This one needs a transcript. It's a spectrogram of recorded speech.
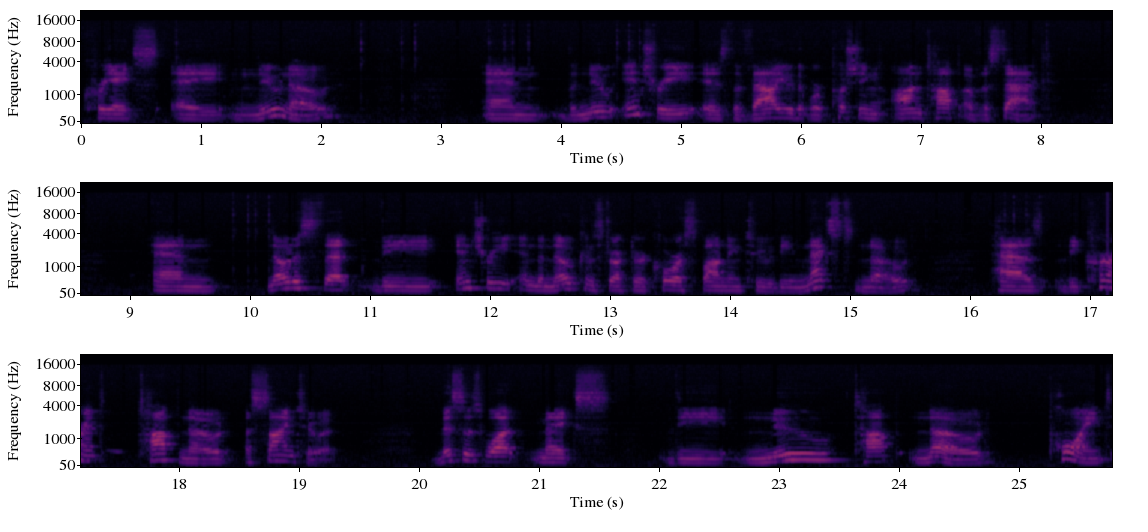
creates a new node and the new entry is the value that we're pushing on top of the stack. And notice that the entry in the node constructor corresponding to the next node has the current top node assigned to it. This is what makes the new top node point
